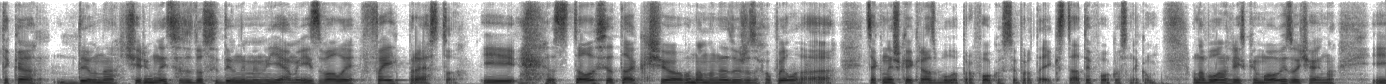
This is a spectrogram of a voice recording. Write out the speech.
така дивна чарівниця з досить дивним ім'ям. Її звали Фей Престо. І сталося так, що вона мене дуже захопила. А ця книжка якраз була про фокуси, про те, як стати фокусником. Вона була англійською мовою, звичайно. І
